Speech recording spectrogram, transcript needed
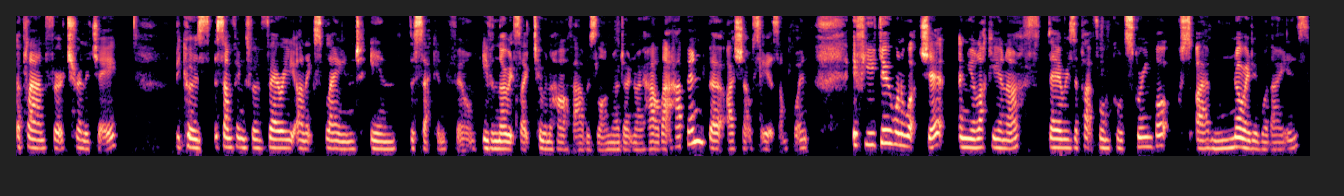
a plan for a trilogy because some things were very unexplained in the second film, even though it's like two and a half hours long. I don't know how that happened, but I shall see at some point. If you do want to watch it and you're lucky enough, there is a platform called Screambox. I have no idea what that is.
